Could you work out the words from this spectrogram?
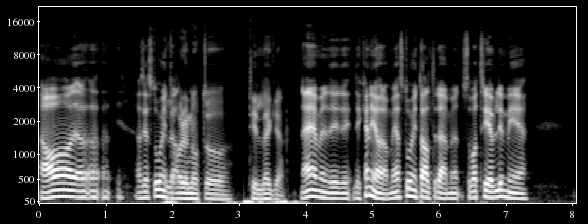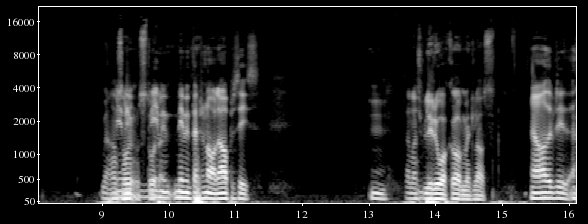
Ja, alltså jag står inte Eller har du något att tillägga? Nej men det, det, det kan ni göra, men jag står inte alltid där. Men så var trevlig med, Med han med, som min, står med, där. min, med min personal, ja precis. Mm. Annars blir du åka av med Claes. Ja det blir det.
